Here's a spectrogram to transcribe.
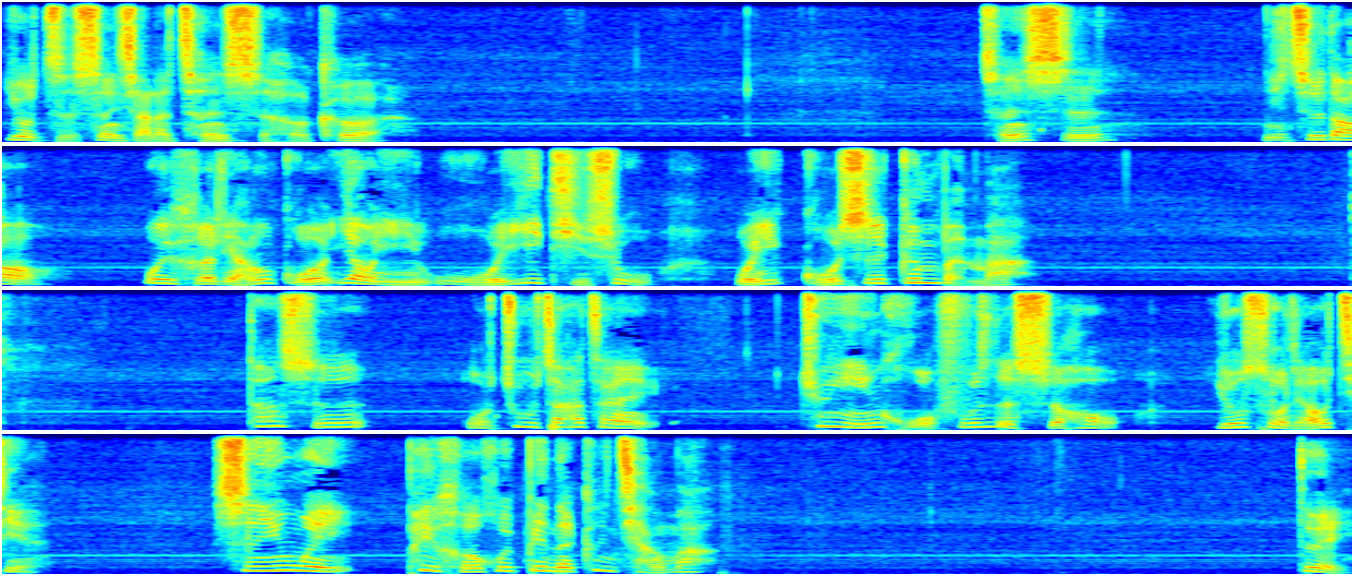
又只剩下了陈实和科尔。陈实，你知道为何梁国要以五为一体术为国之根本吗？当时我驻扎在军营伙夫的时候有所了解，是因为配合会变得更强吗？对，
